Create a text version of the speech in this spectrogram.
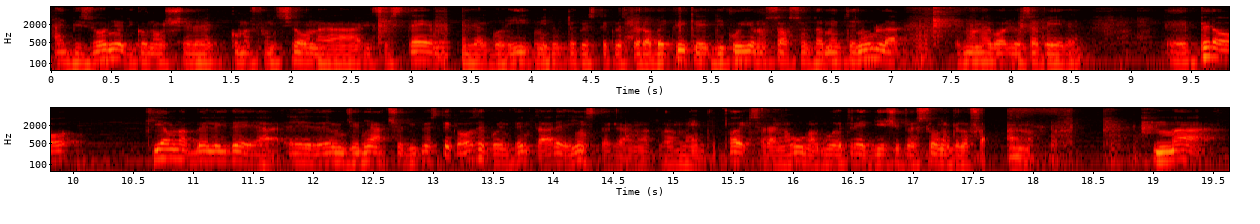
hai bisogno di conoscere come funziona il sistema, gli algoritmi, tutte queste, queste robe qui che, di cui io non so assolutamente nulla e non ne voglio sapere. Eh, però chi ha una bella idea ed è un geniaccio di queste cose può inventare Instagram naturalmente, poi saranno uno, due, tre, dieci persone che lo fanno. Ma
